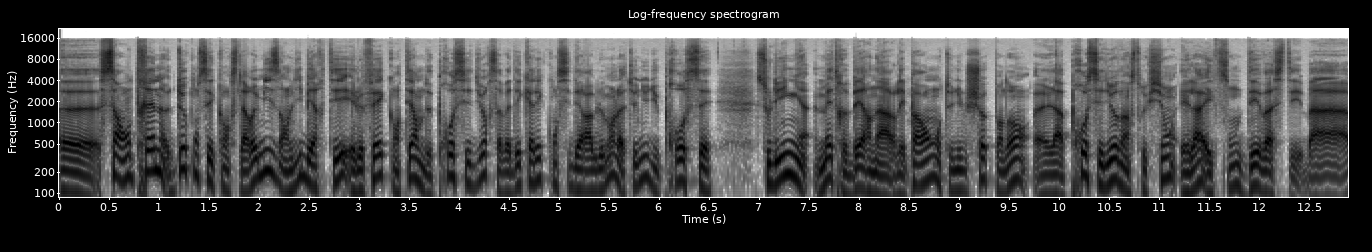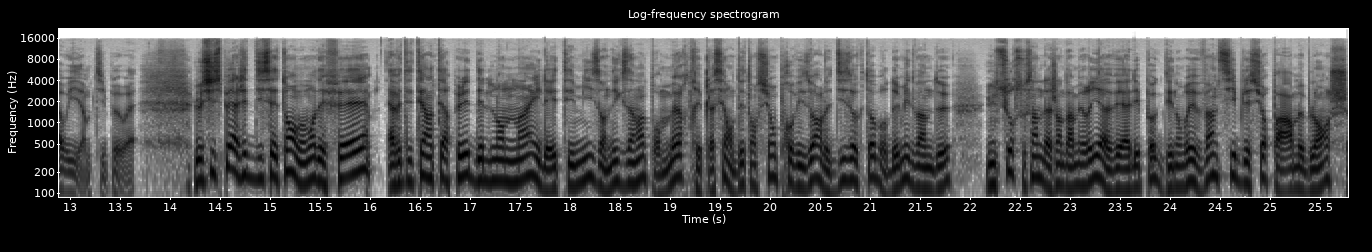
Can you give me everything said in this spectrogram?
euh, ça entraîne deux conséquences. La remise en liberté et le fait qu'en termes de procédure, ça va décaler considérablement la tenue du procès. Souligne Maître Bernard. Les parents ont tenu le choc pendant euh, la procédure d'instruction et là, ils sont dévastés. Bah oui, un petit peu, ouais. Le suspect âgé de 17 ans au moment des faits avait été interpellé dès le lendemain. Il a été mis en examen pour meurtre et placé en détention provisoire le 10 octobre 2022. Une source au sein de la gendarmerie avait à l'époque dénombré 26 blessures par arme blanche.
